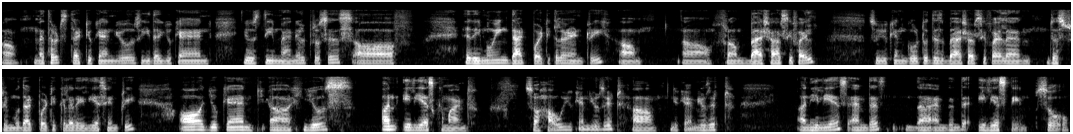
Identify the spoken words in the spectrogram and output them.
uh, methods that you can use. Either you can use the manual process of removing that particular entry um, uh, from bash rc file. So you can go to this bash rc file and just remove that particular alias entry. Or you can uh, use unalias command. So how you can use it? Um, you can use it unalias and this the, and then the alias name. So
